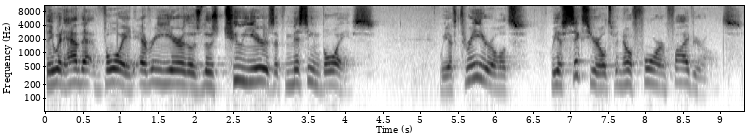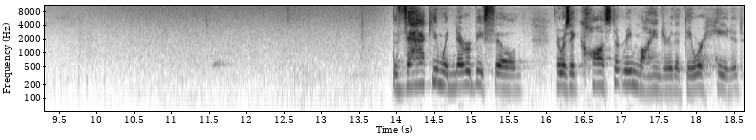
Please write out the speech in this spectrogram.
They would have that void every year, those, those two years of missing boys. We have three year olds, we have six year olds, but no four and five year olds. The vacuum would never be filled. There was a constant reminder that they were hated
